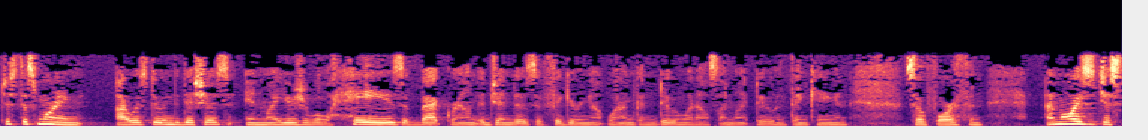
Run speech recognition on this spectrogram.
just this morning, I was doing the dishes in my usual haze of background agendas of figuring out what I'm going to do and what else I might do and thinking and so forth. And I'm always just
